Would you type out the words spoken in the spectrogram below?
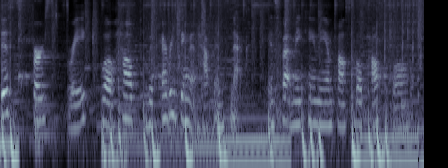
This first break will help with everything that happens next. It's about making the impossible possible.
